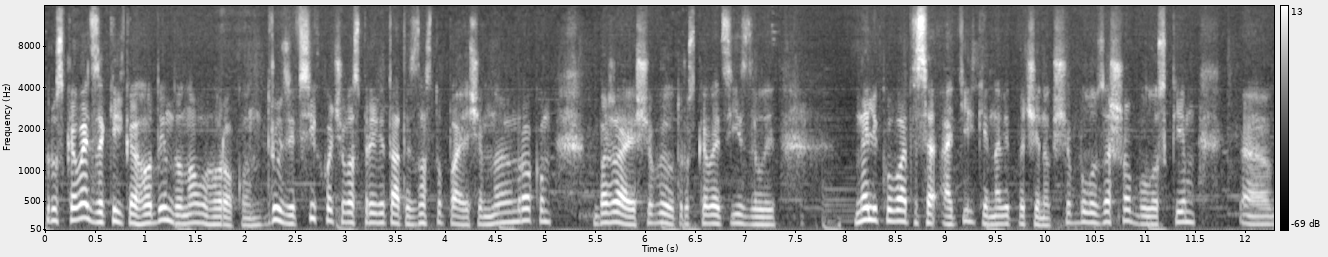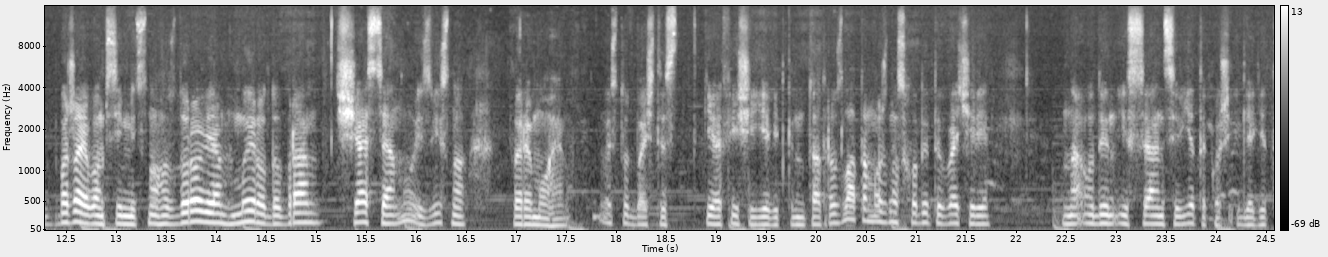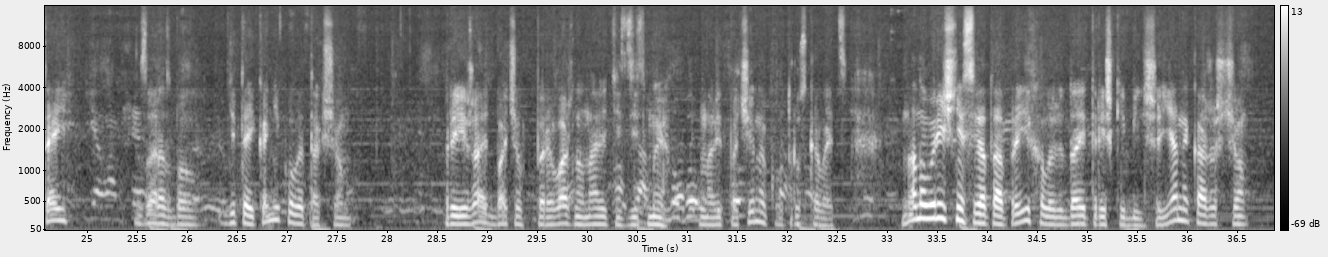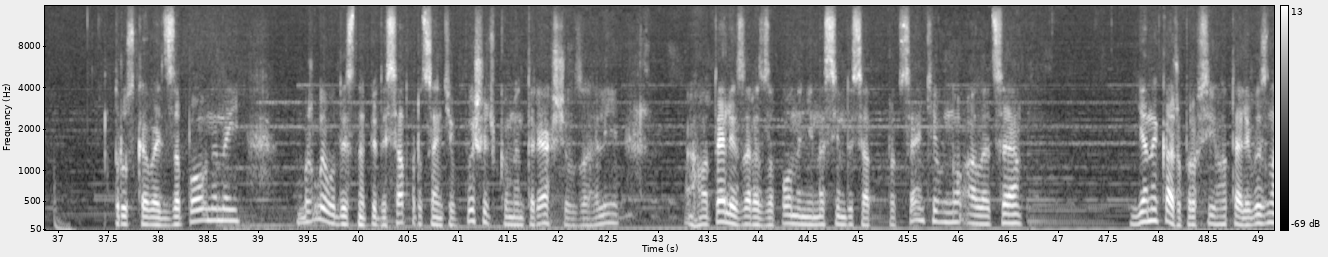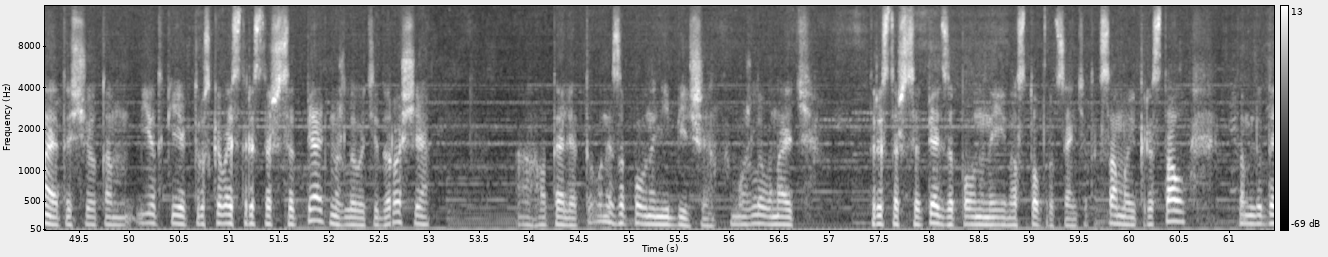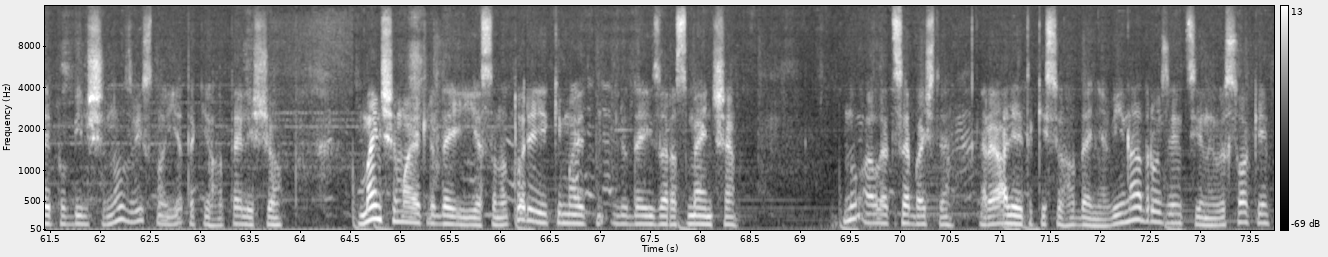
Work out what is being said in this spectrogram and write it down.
Трускавець за кілька годин до Нового року. Друзі, всіх хочу вас привітати з наступаючим новим роком. Бажаю, щоб ви у Трускавець їздили не лікуватися, а тільки на відпочинок. Щоб було за що, було з ким. Е, Бажаю вам всім міцного здоров'я, миру, добра, щастя, ну і звісно, перемоги. Ось тут, бачите, такі афіші є від кінотеатру Злата, можна сходити ввечері на один із сеансів. Є також і для дітей. Зараз бо дітей канікули, так що приїжджають, бачив переважно навіть із дітьми на відпочинок у Трускавець. На новорічні свята приїхало людей трішки більше. Я не кажу, що Трускавець заповнений. Можливо, десь на 50% пишуть в коментарях, що взагалі готелі зараз заповнені на 70%. Ну, але це. Я не кажу про всі готелі. Ви знаєте, що там є такі, як Трускавець 365, можливо, ті дорожчі готелі, то вони заповнені більше. Можливо, навіть 365 заповнений і на 100%. Так само і Кристал, там людей побільше. Ну, звісно, є такі готелі, що менше мають людей, і є санаторії, які мають людей зараз менше. Ну, але це, бачите, реалії такі сьогодення. Війна, друзі, ціни високі.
